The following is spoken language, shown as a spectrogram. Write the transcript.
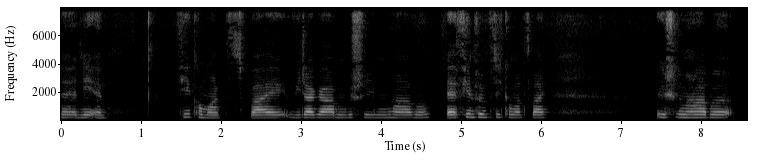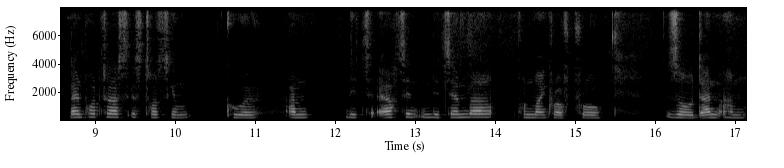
äh, nee, äh, 4,2 Wiedergaben geschrieben habe, äh, 54,2 geschrieben habe. Dein Podcast ist trotzdem cool. Am 18. Dezember von Minecraft Pro. So, dann am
